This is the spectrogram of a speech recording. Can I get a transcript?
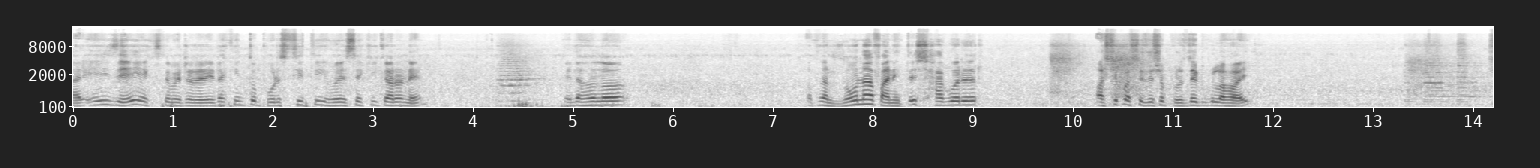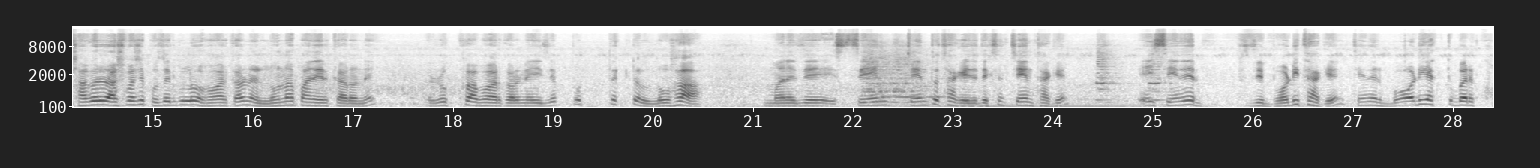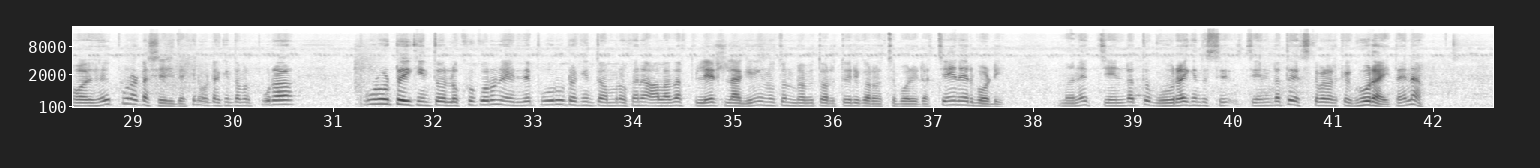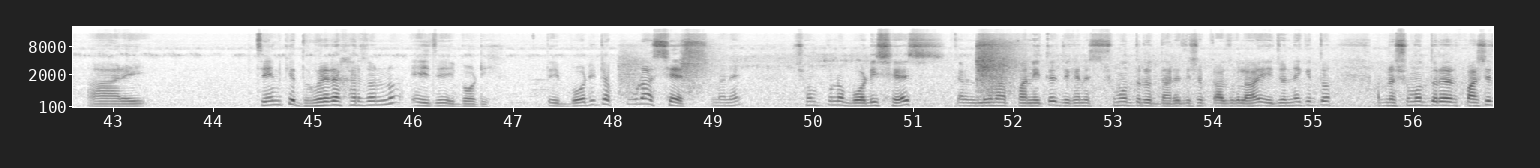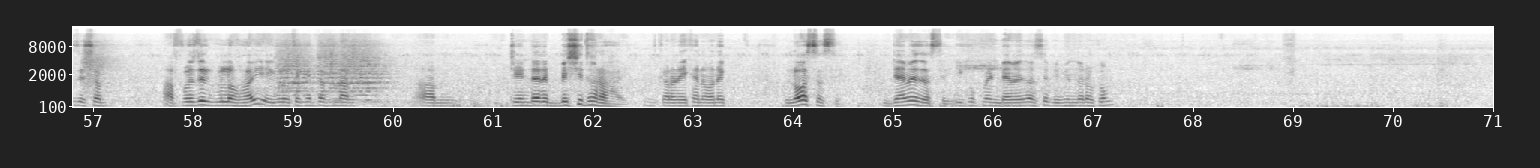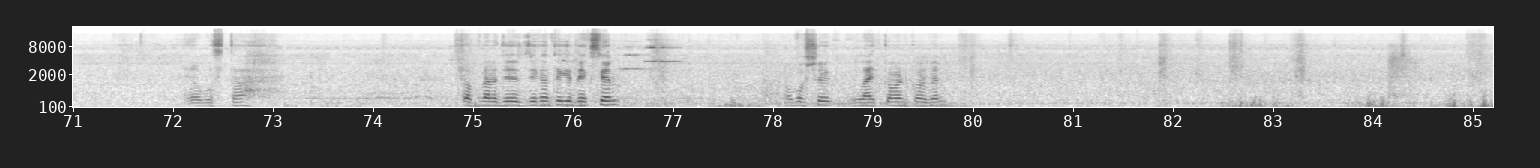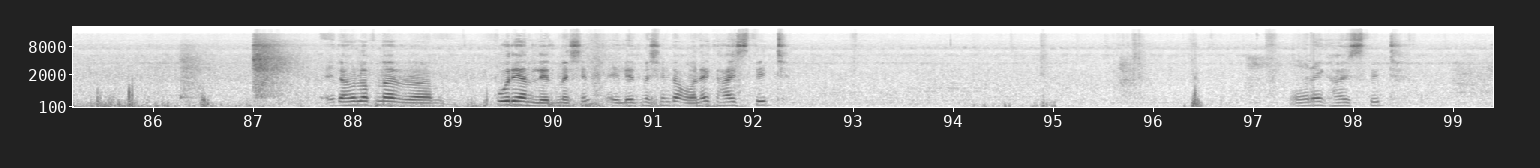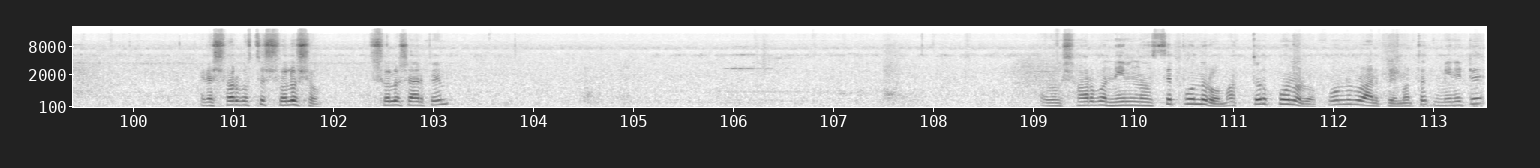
আর এই যে এক্সকাভেটারের এটা কিন্তু পরিস্থিতি হয়েছে কি কারণে? এটা হলো আপনার লোনা পানিতে সাগরের আশেপাশে যেসব প্রজেক্টগুলো হয়, সাগরের আশেপাশে প্রজেক্টগুলো হওয়ার কারণে লোনা পানির কারণে, রুক্ষ আবহাওয়ার কারণে এই যে প্রত্যেকটা লোহা মানে যে চেন চেন তো থাকে যে দেখছেন চেন থাকে। এই চেনের যে বডি থাকে চেনের বডি একেবারে ক্ষয় হয়ে পুরোটা শেষ। দেখেন, ওটা কিন্তু আমার পুরা, পুরোটাই কিন্তু লক্ষ্য করুন, এই যে পুরোটা কিন্তু আমরা ওখানে আলাদা প্লেট লাগিয়ে নতুনভাবে তর করা হচ্ছে বডিটা চেনের বডি মানে চেনটা তো ঘোরায়, কিন্তু চেনটা তো এক্সকাভেটারকে ঘোরায়, তাই না? আর এই চেনকে ধরে রাখার জন্য এই যে এই বডি তো এই বডিটা পুরা শেষ মানে সম্পূর্ণ বডি শেষ, কারণ লুনা পানিতে যেখানে সমুদ্রের ধারে যেসব কাজগুলো হয়, এই জন্যে কিন্তু আপনার সমুদ্রের পাশে যেসব প্রজেক্টগুলো হয়, এগুলোতে কিন্তু আপনার টেন্ডারে বেশি ধরা হয়। কারণ এখানে অনেক লস আছে ড্যামেজ আছে ইকুইপমেন্ট ড্যামেজ আছে, বিভিন্ন রকম। অবস্থা। তো আপনারা যে যেখান থেকে দেখছেন অবশ্যই লাইক কমেন্ট করবেন। এটা হলো আপনার কোরিয়ান লেদ মেশিন। এই লেদ মেশিনটা অনেক হাই স্পিড। অনেক হাই স্পিড। এটা সর্বোচ্চ ষোলোশো ষোলোশো আরপিএম। এবং সর্বনিম্ন হচ্ছে পনেরো, মাত্র পনেরো পনেরো আরপিএম অর্থাৎ মিনিটে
